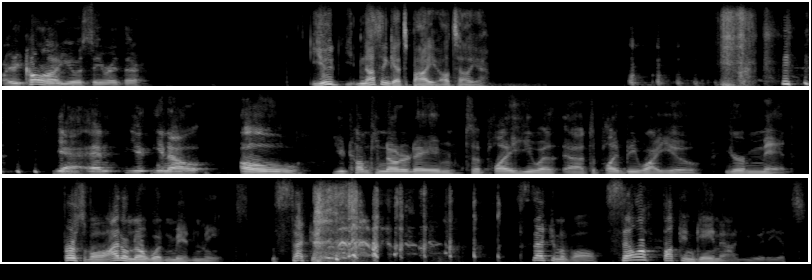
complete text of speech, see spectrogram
Are you calling out USC right there? You nothing gets by you. I'll tell you. yeah, and you you know oh, you come to Notre Dame to play U uh, to play BYU, you're mid. First of all, I don't know what mid means. The second, second of all, sell a fucking game out, you idiots.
